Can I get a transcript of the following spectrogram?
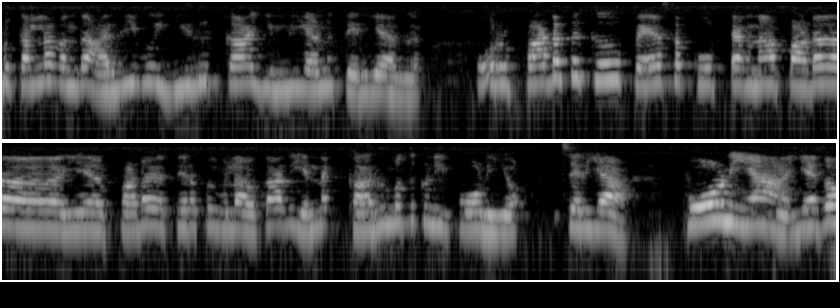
உனக்கெல்லாம் வந்து அறிவு இருக்கா இல்லையான்னு தெரியாது. ஒரு படத்துக்கு பேச கூப்பிட்டாங்கன்னா பட எ- பட திறப்பு விழாவுக்கு அது என்ன கருமத்துக்கு நீ போனியோ? சரியா? போனியா? ஏதோ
